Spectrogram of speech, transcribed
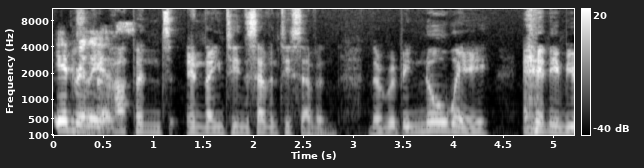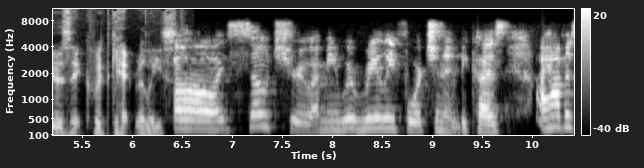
it really if it is. happened in 1977, there would be no way any music would get released. Oh, it's so true. I mean, we're really fortunate because I have a,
